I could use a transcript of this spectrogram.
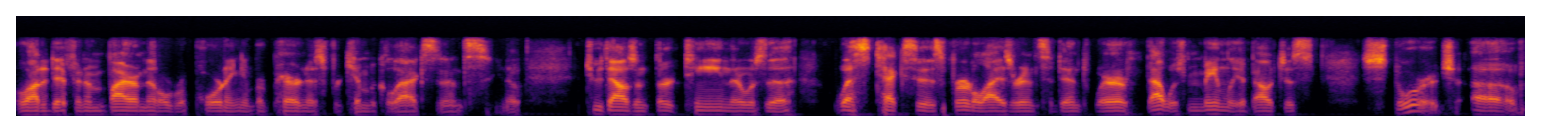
a lot of different environmental reporting and preparedness for chemical accidents. You know, 2013 there was the West Texas fertilizer incident where that was mainly about just storage of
